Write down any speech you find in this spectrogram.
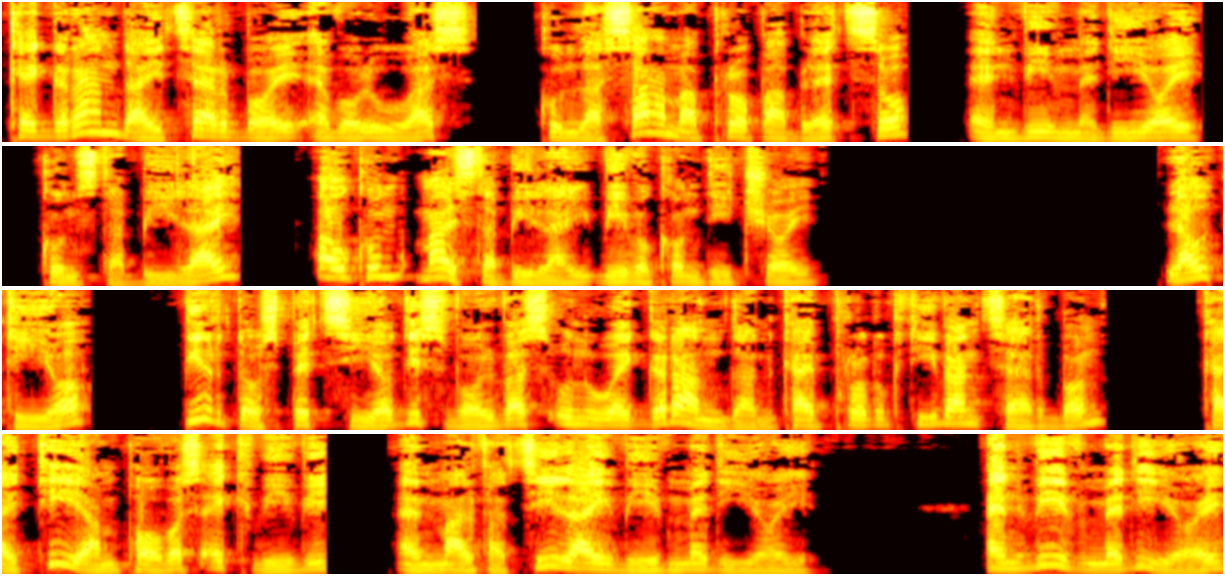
che grandai cerboi evoluas cun la sama probablezzo en viv medioi cun stabilai au cun malstabilai vivo condicioi. Lautio, birdo spezio disvolvas unue grandan cae productivan cerbon, cae tiam povos equivi en malfacilai viv medioi. En viv medioi,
